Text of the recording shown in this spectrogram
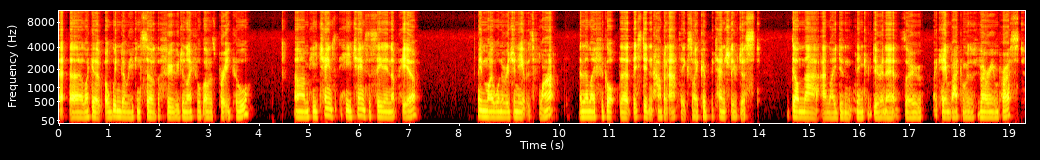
uh, like a, a window where you can serve the food, and I thought that was pretty cool. Um, he changed he changed the ceiling up here. In my one originally it was flat, and then I forgot that this didn't have an attic, so I could potentially have just done that, and I didn't think of doing it, so I came back and was very impressed.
